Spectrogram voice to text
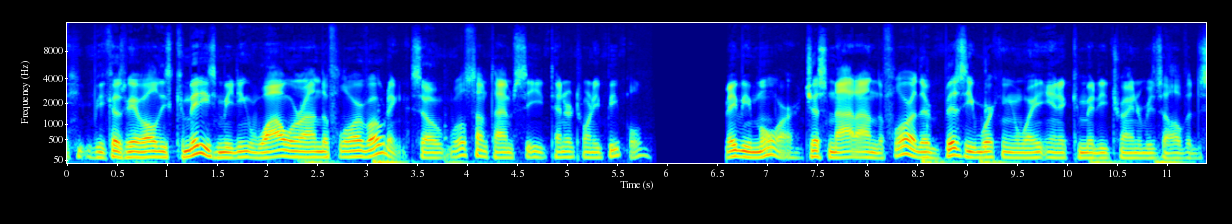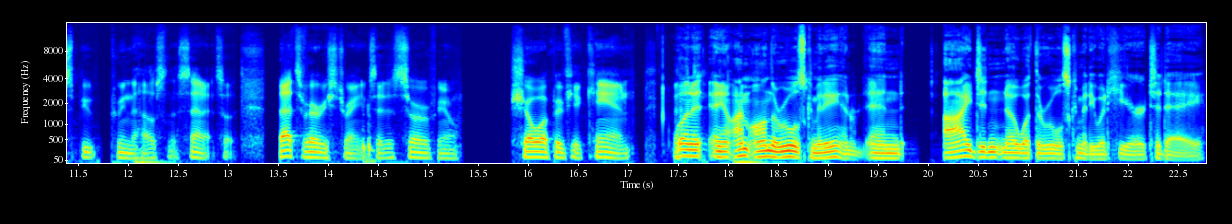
because we have all these committees meeting while we're on the floor voting. So we'll sometimes see 10 or 20 people maybe more, just not on the floor. They're busy working away in a committee trying to resolve a dispute between the House and the Senate. So that's very strange. That it's sort of, you know, show up if you can. Well, and it, and, you know, I'm on the rules committee, and, and I didn't know what the rules committee would hear today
